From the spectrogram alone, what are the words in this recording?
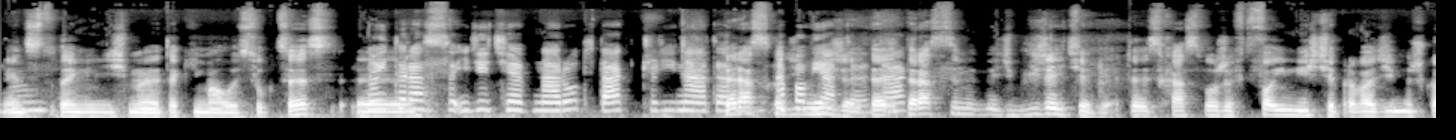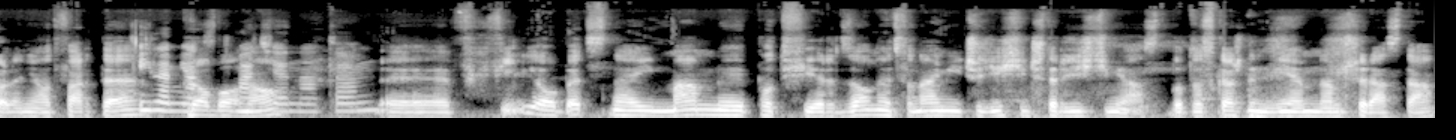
więc No. tutaj mieliśmy taki mały sukces. No i E, teraz idziecie w naród, tak? Czyli na te Teraz na powiaty, niżej. Te, tak? Teraz chcemy być bliżej Ciebie. To jest hasło, że w Twoim mieście prowadzimy szkolenia otwarte. Ile miast pro bono. macie na tym? E, W chwili obecnej mamy potwierdzone co najmniej 30-40 miast, bo to z każdym dniem nam przyrasta.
